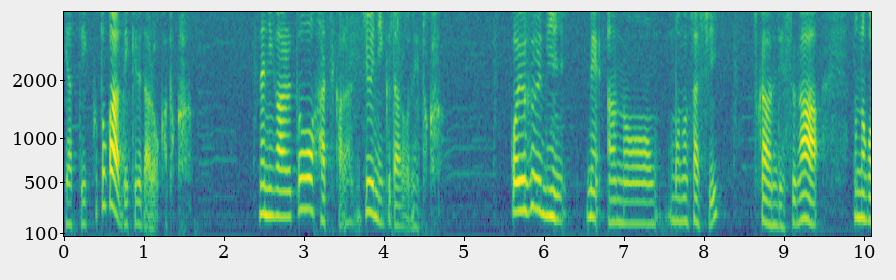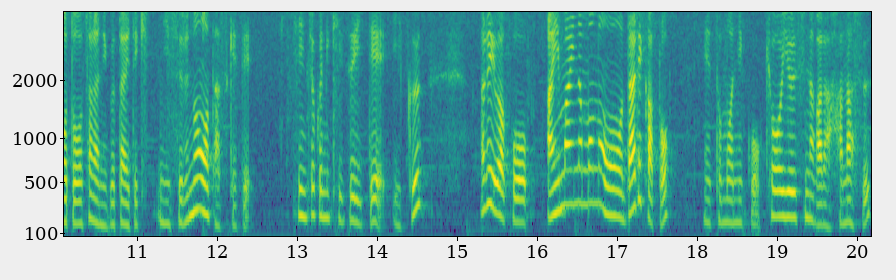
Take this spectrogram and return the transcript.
やっていくことができるだろうかとか。何があると8から10に行くだろうねとか。こういうふうにねあの物差し使うんですが物事をさらに具体的にするのを助けて進捗に気づいていくあるいはこう曖昧なものを誰かと、え共にこう共有しながら話す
